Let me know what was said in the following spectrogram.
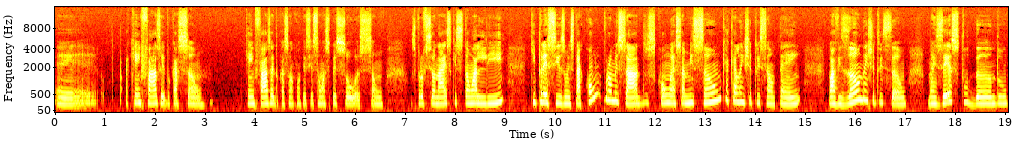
é, quem faz a educação quem faz a educação acontecer são as pessoas, são os profissionais que estão ali, que precisam estar compromissados com essa missão que aquela instituição tem, com a visão da instituição, mas estudando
